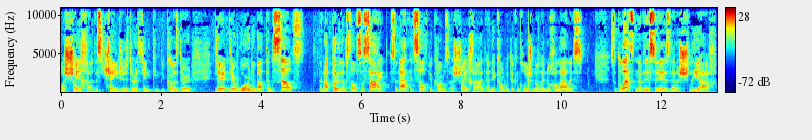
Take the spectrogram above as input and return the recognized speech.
a sheikha. This changes their thinking because they're, they're, they're worried about themselves. They're not putting themselves aside. So that itself becomes a shaykhad, and they come with the conclusion of lenuchalalis. So the lesson of this is that a shliach,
